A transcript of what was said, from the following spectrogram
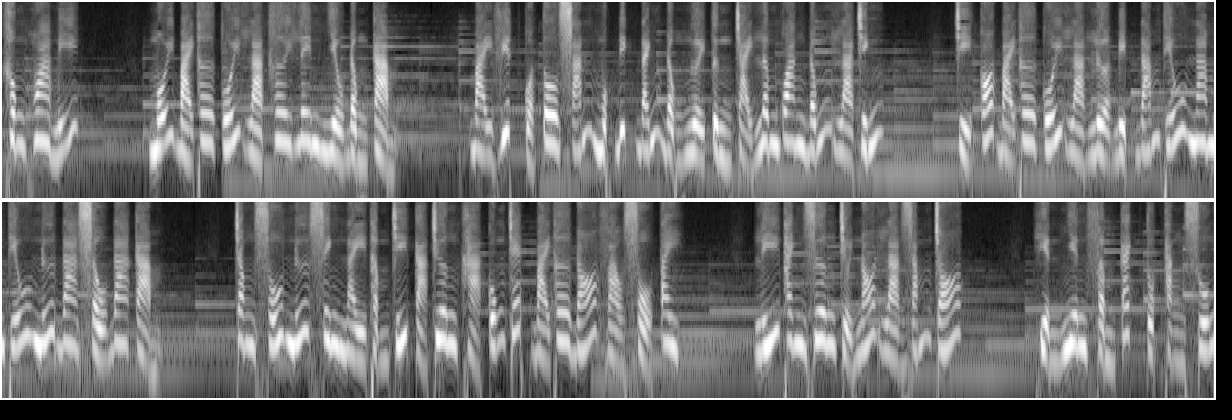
Không hoa mỹ. Mỗi bài thơ cuối là khơi lên nhiều đồng cảm. Bài viết của tô s á n mục đích đánh động người từng trải lâm quang đống là chính. Chỉ có bài thơ cuối là lừa bịp đám thiếu nam thiếu nữ đa sầu đa cảm. Trong số nữ sinh này thậm chí cả trương khả cũng chép bài thơ đó vào sổ tay. Lý thanh dương chửi nó là dám chó. Hiển nhiên phẩm cách tụt thẳng xuống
